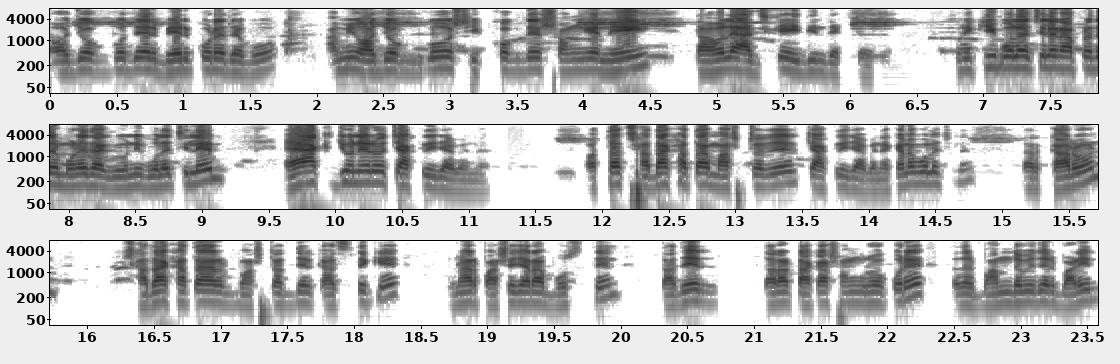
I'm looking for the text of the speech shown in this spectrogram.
অযোগ্যদের বের করে দেব, আমি অযোগ্য শিক্ষকদের সঙ্গে নেই, তাহলে আজকে এই দিন দেখতে না। উনি কি বলেছিলেন আপনাদের মনে থাকবে? উনি বলেছিলেন, একজনেরও চাকরি যাবে না। অর্থাৎ সাদা খাতা মাস্টারের চাকরি যাবে না। কেন বলেছিলেন? তার কারণ, সাদা খাতার মাস্টারদের কাছ থেকে ওনার পাশে যারা বসতেন, তাদের, তারা টাকা সংগ্রহ করে তাদের বান্ধবীদের বাড়ির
